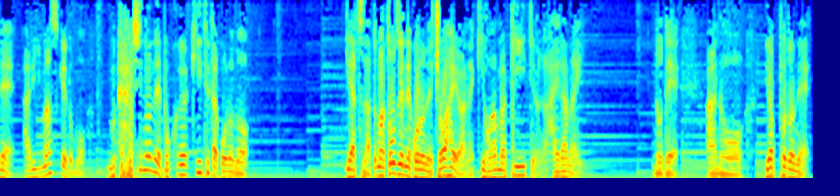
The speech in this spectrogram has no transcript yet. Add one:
ね、ありますけども、昔のね、僕が聞いてた頃のやつだと、まあ当然ね、このね、超配はね、基本あんまピーっていうのが入らないので、あの、よっぽどね、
